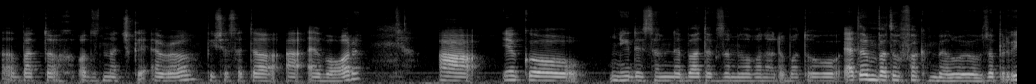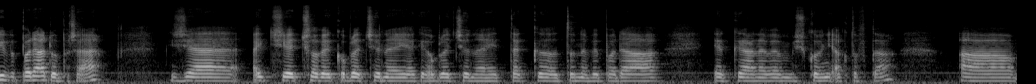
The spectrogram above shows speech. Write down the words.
eh, batoh od značky Evo, píše se to a Evor. A jako nikdy jsem nebyla tak zamilovaná do batohu. Já ten batoh fakt miluju. Za prvý vypadá dobře, že ať je člověk oblečený, jak je oblečený, tak eh, to nevypadá jak já nevím, školní aktovka. A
